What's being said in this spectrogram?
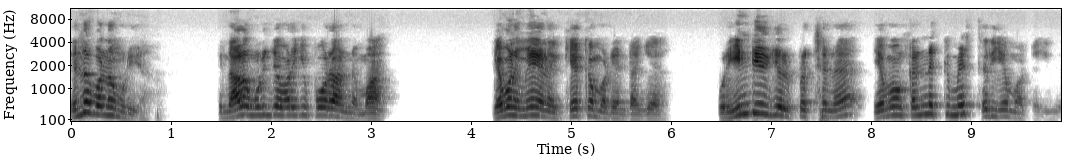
என்ன பண்ண முடியும்? என்னால முடிஞ்ச வரைக்கும் போராடினம்மா எவனுமே எனக்கு கேட்க மாட்டேன்ட்டாங்க. ஒரு இண்டிவிஜுவல் பிரச்சனை எவன் கண்ணுக்குமே தெரிய மாட்டேங்குது.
